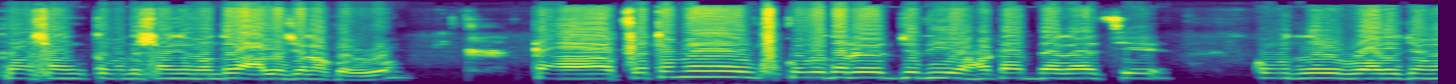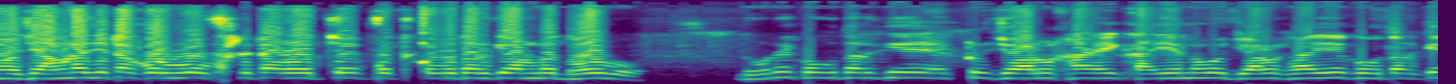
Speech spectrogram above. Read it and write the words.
তোমার সঙ্গে, তোমাদের সঙ্গে বন্ধুরা আলোচনা করব। তা প্রথমে কবুতরের যদি হঠাৎ দেখা যাচ্ছে কবুতরের বদহজম হয়েছে, আমরা যেটা করব সেটা হচ্ছে কবুতরকে আমরা ধরবো। ধরে কবুতরকে একটু জল খাই, খাইয়ে নেব, জল খাইয়ে কবুতরকে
